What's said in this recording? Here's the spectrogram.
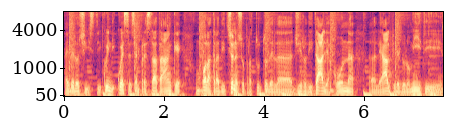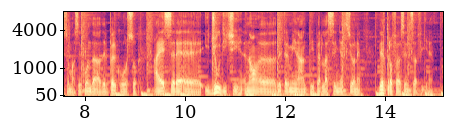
ai velocisti. Quindi questa è sempre stata anche un po' la tradizione, soprattutto del Giro d'Italia, con eh, le Alpi, le Dolomiti, insomma a seconda del percorso, a essere eh, i giudici no? eh, determinanti per l'assegnazione del trofeo senza fine.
